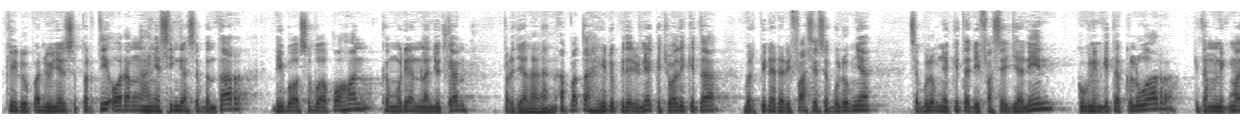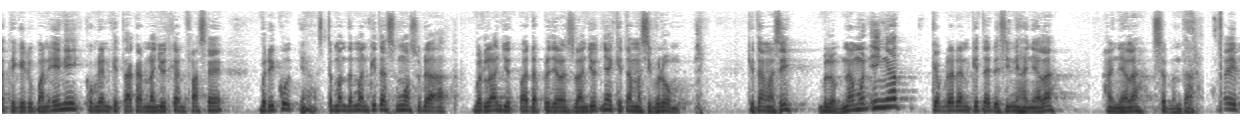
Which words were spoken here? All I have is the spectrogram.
kehidupan dunia seperti orang hanya singgah sebentar di bawah sebuah pohon kemudian melanjutkan perjalanan. Apatah hidup kita di dunia kecuali kita berpindah dari fase sebelumnya. Sebelumnya kita di fase janin, kemudian kita keluar, kita menikmati kehidupan ini, kemudian kita akan melanjutkan fase berikutnya. Teman-teman kita semua sudah berlanjut pada perjalanan selanjutnya, kita masih belum. Kita masih belum. Namun ingat, keberadaan kita di sini hanyalah hanyalah sebentar. Baik,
